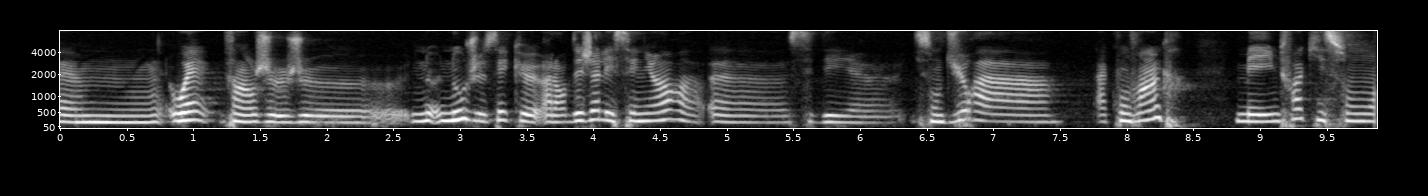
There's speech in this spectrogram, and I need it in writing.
Euh, ouais, enfin, je, nous, je sais que, alors déjà les seniors, euh, c'est des, euh, ils sont durs à, convaincre, mais une fois qu'ils sont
